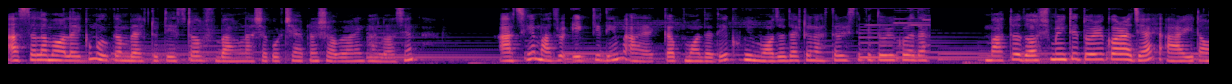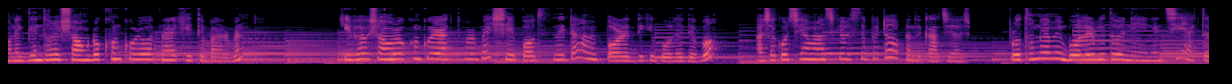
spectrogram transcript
আসসালামু আলাইকুম welcome back to taste of Bangla আশা করছি আপনারা সবাই অনেক ভালো আছেন। আজকে মাত্র একটি ডিম আর এক কাপ ময়দা দিয়ে খুবই মজাদার একটা নাস্তা রেসিপি তৈরি করে দেখ মাত্র দশ মিনিটে তৈরি করা যায় আর এটা অনেক দিন ধরে সংরক্ষণ করেও আপনারা খেতে পারবেন। কীভাবে সংরক্ষণ করে রাখতে পারবেন সেই পদ্ধতিটা আমি পরের দিকে বলে দেব। আশা করছি আমার আজকের রেসিপিটাও আপনাদের কাছে আসবে। প্রথমে আমি বোলের ভিতরে নিয়ে নিয়েছি একটা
